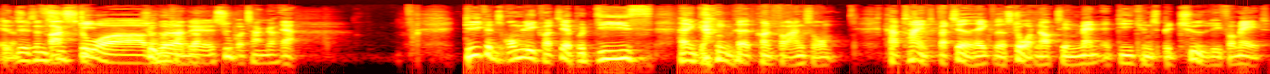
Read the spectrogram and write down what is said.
Ellers Det er sådan en stor Supertanker. det, supertanker. Ja. Deacons rumlige kvarter på Dees havde engang været et konferencerum. Kaptajns kvarteret havde ikke været stort nok til en mand af Deacons betydelige format.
